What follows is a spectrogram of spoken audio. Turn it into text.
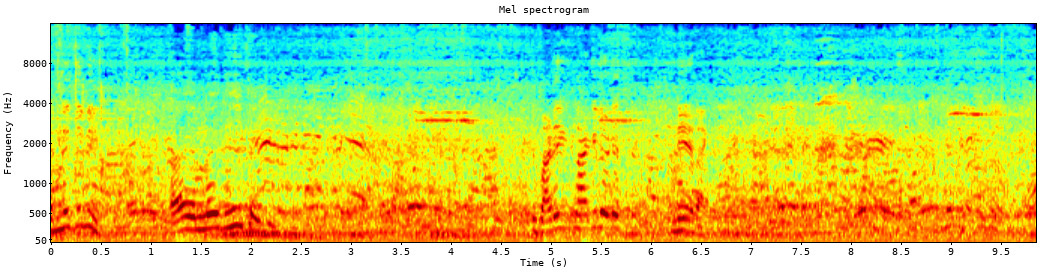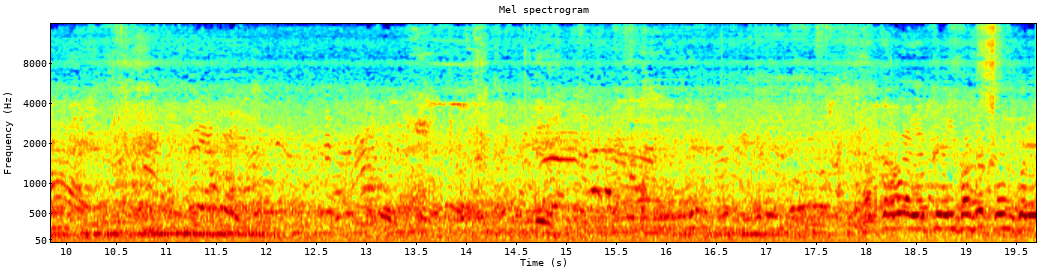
এমনি দিবি? হ্যাঁ এমনি দিই চাইছি বাড়ি না গেলে ওটা নিয়ে রাখ। এই ভাষা কম করে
